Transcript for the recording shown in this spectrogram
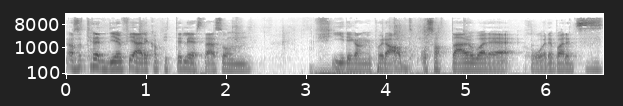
Altså tredje og fjerde kapittel leste jeg sånn fire ganger på rad, og satt der og bare Håret bare zzz,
